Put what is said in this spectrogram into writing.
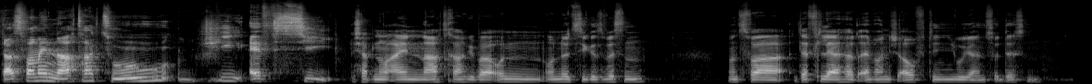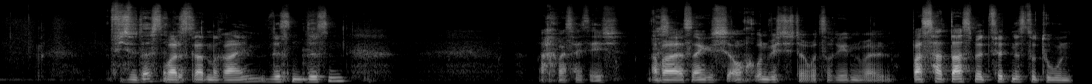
Das war mein Nachtrag zu GFC. Ich habe nur einen Nachtrag über un unnütziges Wissen. Und zwar, der Flair hört einfach nicht auf, den Julian zu dissen. Wieso das denn? War das gerade ein Reim? Wissen, dissen? Ach, was weiß ich. Aber es ist eigentlich auch unwichtig, darüber zu reden, weil was hat das mit Fitness zu tun?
